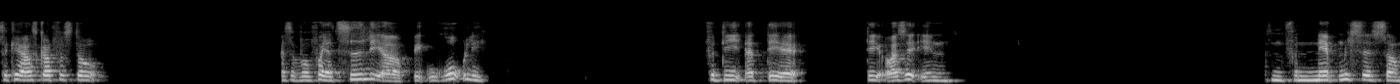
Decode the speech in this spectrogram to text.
Så kan jeg også godt forstå, altså hvorfor jeg tidligere blev urolig. Fordi at det, er- det er også en sådan en fornemmelse, som,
